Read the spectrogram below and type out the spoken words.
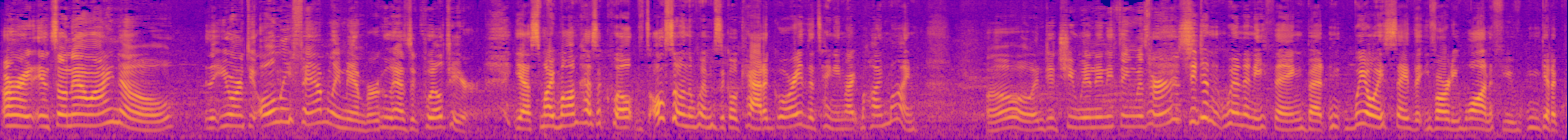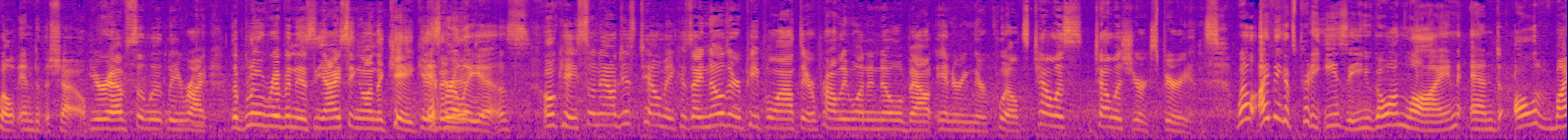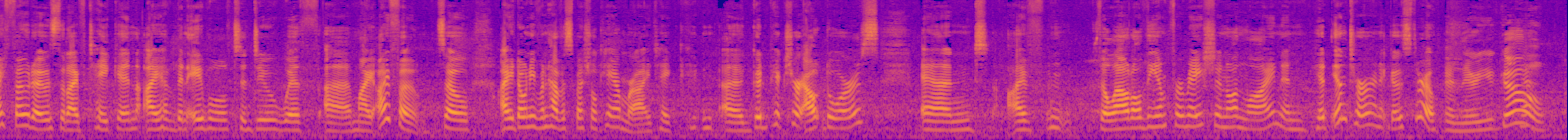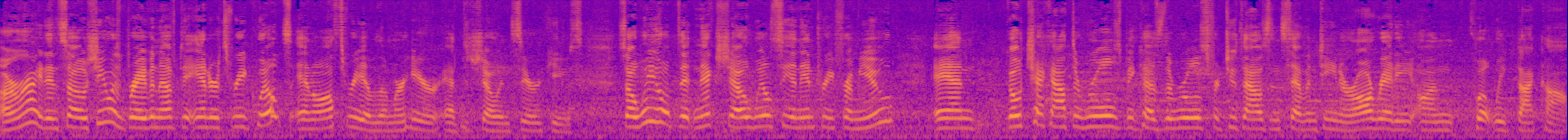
All right, and so now I know that you aren't the only family member who has a quilt here. Yes, my mom has a quilt that's also in the whimsical category that's hanging right behind mine. Oh, and did she win anything with hers? She didn't win anything, but we always say that you've already won if you get a quilt into the show. You're absolutely right. The blue ribbon is the icing on the cake, isn't it? It really is. Okay, so now just tell me, because I know there are people out there probably want to know about entering their quilts. Tell us, tell us your experience. Well, I think it's pretty easy. You go online, and all of my photos that I've taken, I have been able to do with uh, my iPhone. So I don't even have a special camera. I take a good picture outdoors, and I've mm, fill out all the information online and hit enter and it goes through. And there you go. Yeah. All right. And so she was brave enough to enter three quilts and all three of them are here at the show in Syracuse. So we hope that next show we'll see an entry from you and go check out the rules because the rules for 2017 are already on quiltweek.com.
